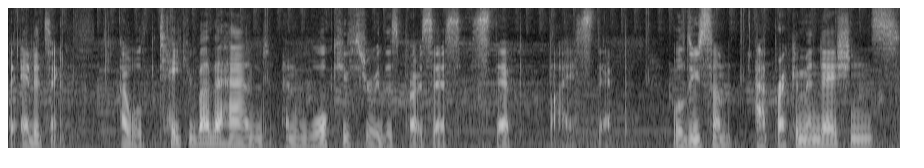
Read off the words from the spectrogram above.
the editing. I will take you by the hand and walk you through this process step by step. We'll do some app recommendations,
